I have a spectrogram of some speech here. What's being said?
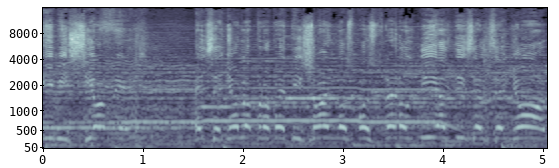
y visiones. El Señor lo profetizó en los postreros días, dice el Señor.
